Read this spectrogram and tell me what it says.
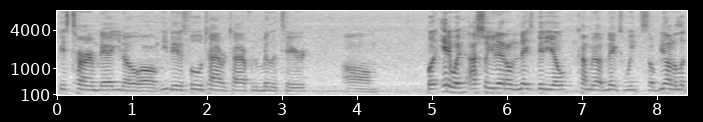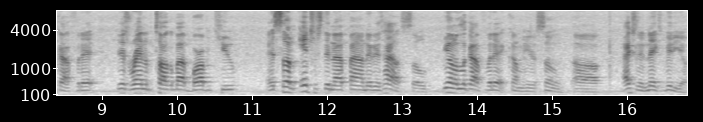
his term there. You know, um, he did his full time retired from the military. Um, but anyway, I'll show you that on the next video coming up next week. So be on the lookout for that. Just random talk about barbecue and something interesting I found at his house. So be on the lookout for that coming here soon. Uh, actually, the next video.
